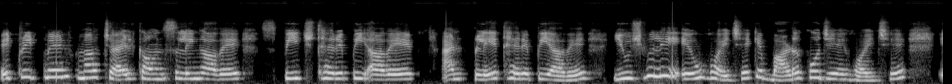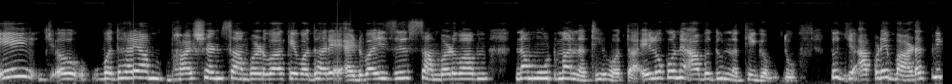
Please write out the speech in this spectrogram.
એ ટ્રીટમેન્ટમાં ચાઇલ્ડ કાઉન્સેલિંગ આવે, સ્પીચ થેરેપી આવે એન્ડ પ્લે થેરેપી આવે. યુઝ્યુઅલી એવું હોય છે કે બાળકો જે હોય છે, એ વધારે આમ ભાષણ સાંભળવા કે વધારે એડવાઇઝીસ સાંભળવાના મૂડમાં નથી હોતા. એ લોકોને આ બધું નથી ગમતું. તો આપણે બાળકને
